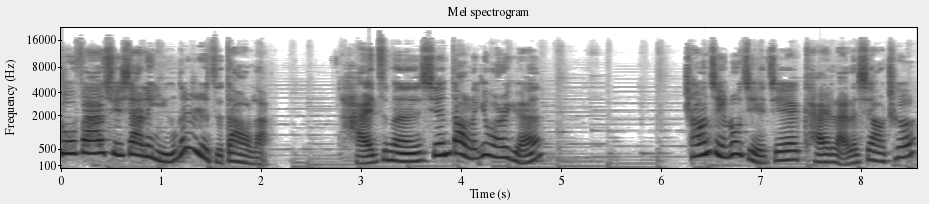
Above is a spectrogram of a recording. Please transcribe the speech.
出发去夏令营的日子到了，孩子们先到了幼儿园。长颈鹿姐姐开来了校车，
